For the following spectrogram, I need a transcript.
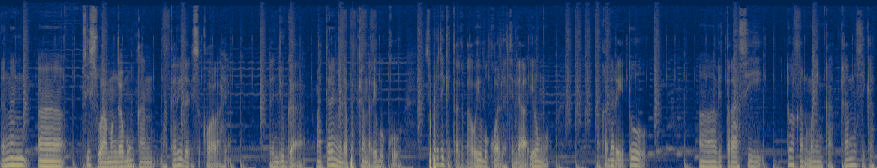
dengan uh, siswa menggabungkan materi dari sekolah ya, dan juga materi yang didapatkan dari buku. Seperti kita ketahui buku adalah jendela ilmu. Maka dari itu uh, literasi itu akan meningkatkan sikap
